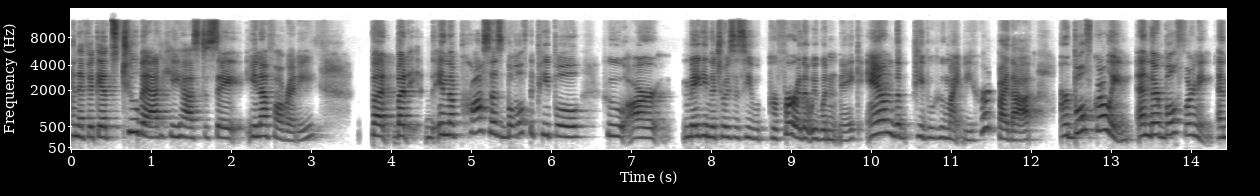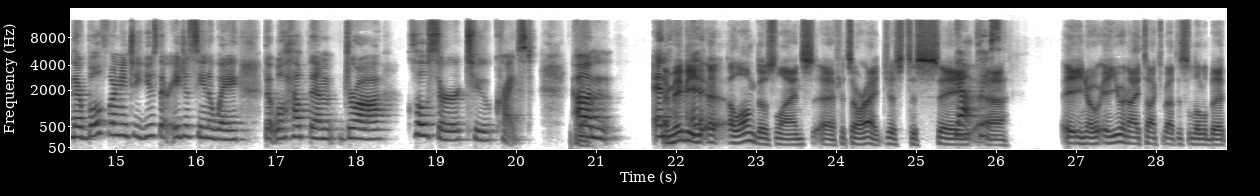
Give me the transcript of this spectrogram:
And if it gets too bad, he has to say enough already but but in the process both the people who are making the choices he would prefer that we wouldn't make and the people who might be hurt by that are both growing and they're both learning and they're both learning to use their agency in a way that will help them draw closer to christ yeah. um and, and maybe and, uh, along those lines uh, if it's all right just to say yeah, please. Uh, you know you and i talked about this a little bit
